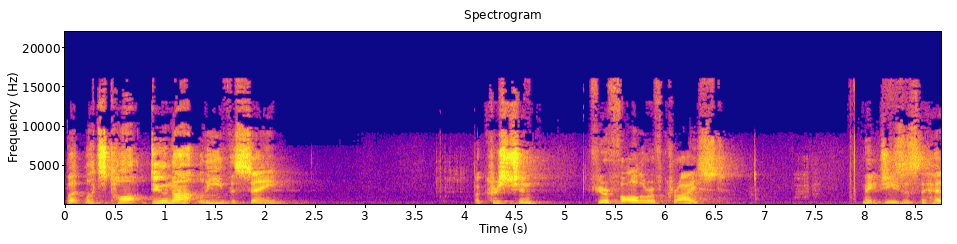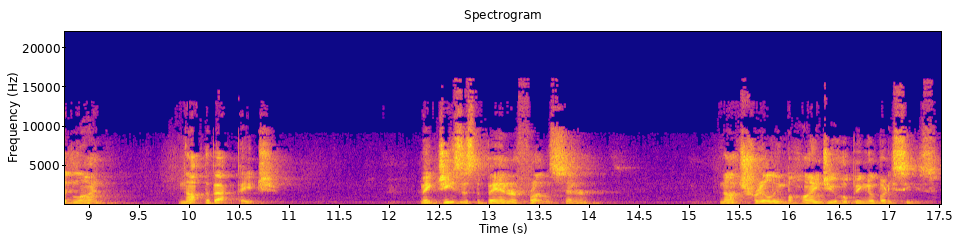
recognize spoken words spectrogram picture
But let's talk. Do not leave the same. But Christian, if you're a follower of Christ, make Jesus the headline, not the back page. Make Jesus the banner front and center not trailing behind you, hoping nobody sees.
